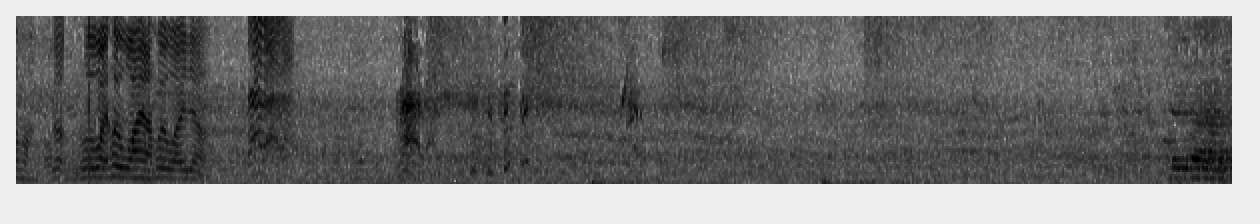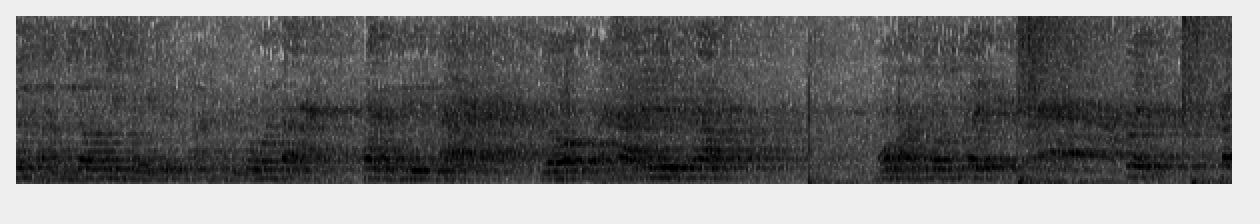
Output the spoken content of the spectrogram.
干嘛？不要会歪会歪啊，会歪掉。现在第一场提高进行的是男子过关赛换氧区比赛，由南大六月四号模仿机动军队对交大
